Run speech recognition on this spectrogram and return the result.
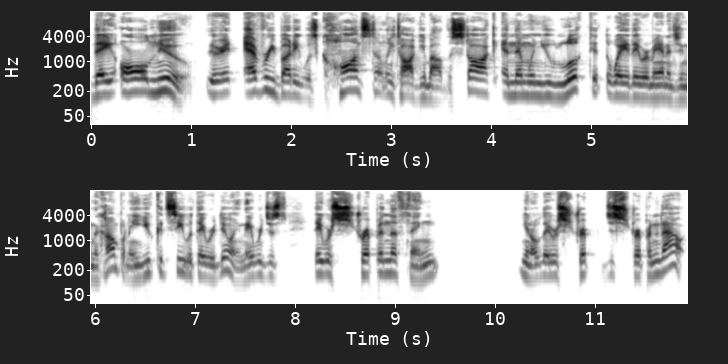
They all knew. Everybody was constantly talking about the stock. And then when you looked at the way they were managing the company, you could see what they were doing. They were just, they were stripping the thing, you know, they were strip, just stripping it out,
